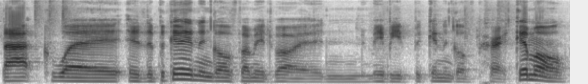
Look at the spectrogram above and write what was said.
back where in the beginning of Bamidbar and maybe the beginning of Perek Gimel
